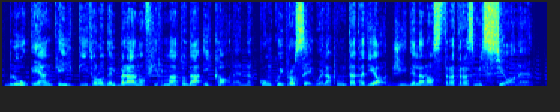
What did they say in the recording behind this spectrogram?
Blue è anche il titolo del brano firmato da Iconen, con cui prosegue la puntata di oggi della nostra trasmissione.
